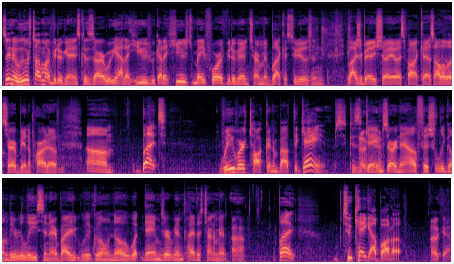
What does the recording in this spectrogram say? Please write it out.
So you know, we were talking about video games because we had a huge, we got a huge May Fourth video game tournament, Black Studios and Elijah Bailey Show, AOS podcast. All of us are being a part of. Um, but we were talking about the games because the Okay. games are now officially going to be released, and everybody will go know what games are going to play this tournament. Uh huh. But 2K got bought up. Okay.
